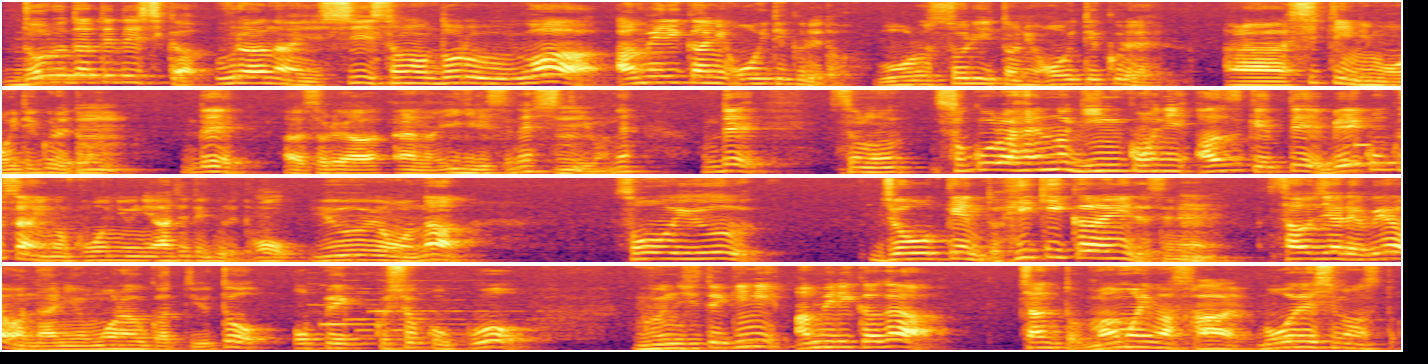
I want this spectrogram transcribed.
ドル建てでしか売らないしそのドルはアメリカに置いてくれと。ウォール・ストリートに置いてくれあシティにも置いてくれと、うん、であそれはあのイギリスねシティをね、うん、でそのそこら辺の銀行に預けて米国債の購入に充ててくれというようなそういう条件と引き換えにですね、うん、サウジアラビアは何をもらうかというと OPEC 諸国を軍事的にアメリカがちゃんと守ります、はい、防衛しますと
